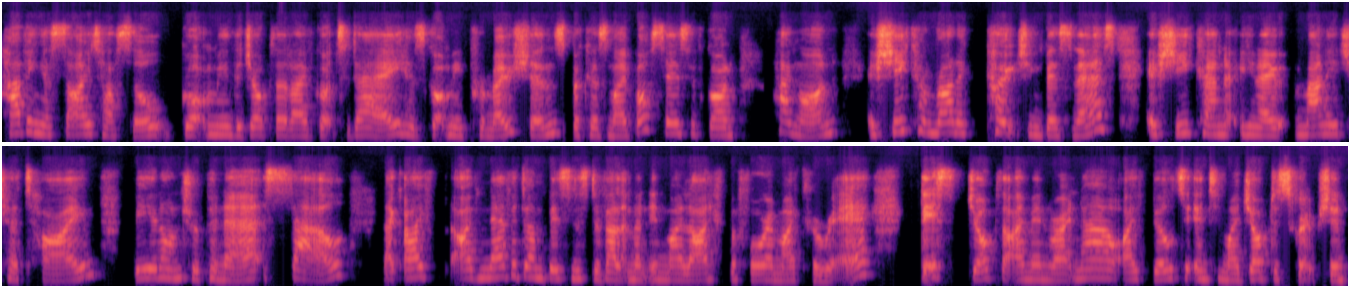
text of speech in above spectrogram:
having a side hustle got me the job that I've got today, has got me promotions because my bosses have gone, hang on, if she can run a coaching business, if she can, you know, manage her time, be an entrepreneur, sell. Like i've i've never done business development in my life before in my career. This job that i'm in right now i've built it into my job description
